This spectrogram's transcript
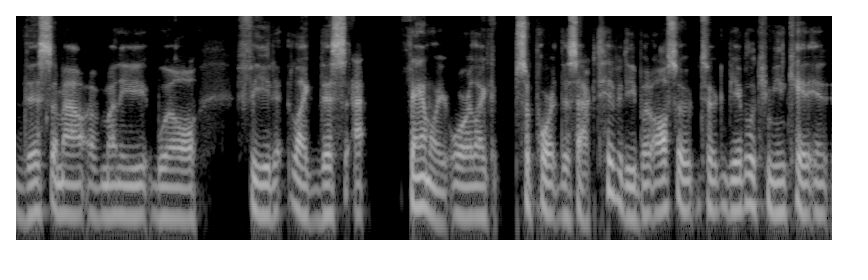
this amount of money will feed like this family or like support this activity but also to be able to communicate in,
